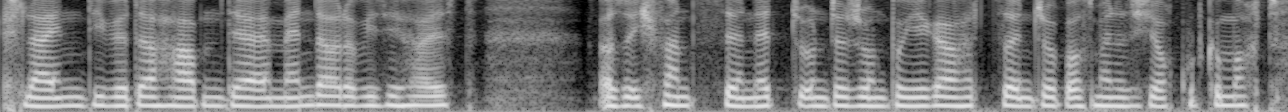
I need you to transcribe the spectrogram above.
Kleinen, die wir da haben, der Amanda oder wie sie heißt. Also ich fand es sehr nett und der John Boyega hat seinen Job aus meiner Sicht auch gut gemacht.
